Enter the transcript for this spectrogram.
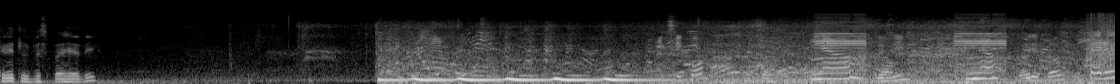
كريت الفيسبا هذه Mexico No, Brazil no. Where are you from? Peru.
